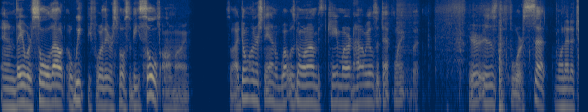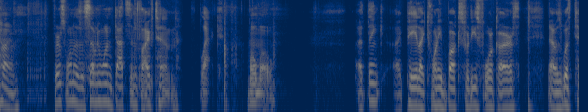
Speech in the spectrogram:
And they were sold out a week before they were supposed to be sold online. So I don't understand what was going on with Kmart and Hot Wheels at that point, but here is the four set one at a time. First one is a 71 Datsun 510 black Momo. I think I paid like 20 bucks for these four cars. That was with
